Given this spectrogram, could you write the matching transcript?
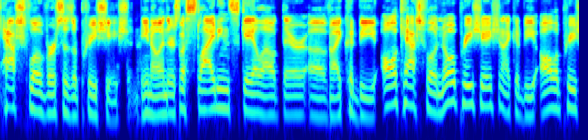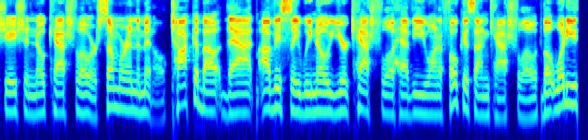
cash flow versus appreciation. You know, and there's a sliding scale out there of I could be all cash flow, no appreciation. I could be all appreciation, no cash flow, or somewhere in the middle. Talk about that. Obviously, we know you're cash flow heavy. You want to focus on cash flow, but what do you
